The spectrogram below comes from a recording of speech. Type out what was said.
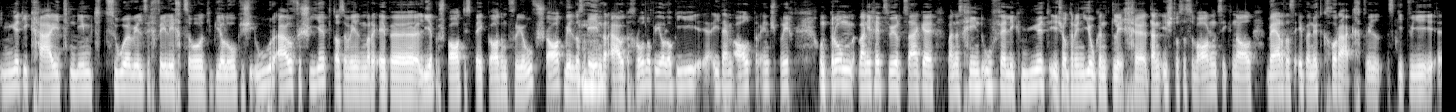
Müdigkeit nimmt zu, weil sich vielleicht so die biologische Uhr auch verschiebt, also weil man eben lieber spät ins Bett geht und früh aufsteht, weil das mhm. eher auch der Chronobiologie in dem Alter entspricht. Und darum, wenn ich jetzt würde sagen, wenn ein Kind auffällig müde ist oder ein Jugendlicher, dann ist das ein Warnsignal, wäre das eben nicht korrekt, weil es gibt wie äh,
